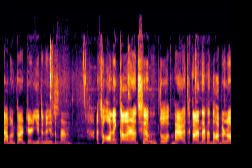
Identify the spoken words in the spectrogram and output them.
ডাবল পার্টের ইয়েটা নিয়ে যেতে পারেন আচ্ছা অনেক কালার আছে তো ভাই একটা কালার দেখাতে হবে না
